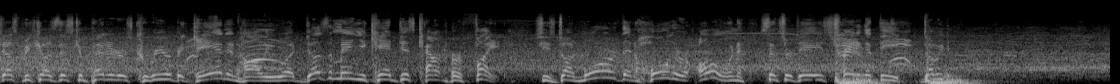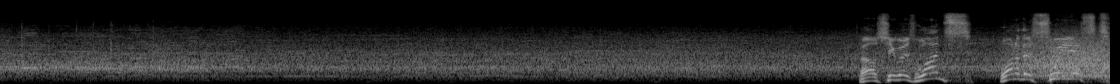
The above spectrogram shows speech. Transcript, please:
Just because this competitor's career began in Hollywood doesn't mean you can't discount her fight. She's done more than hold her own since her days training at the W. Well, she was once one of the sweetest.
